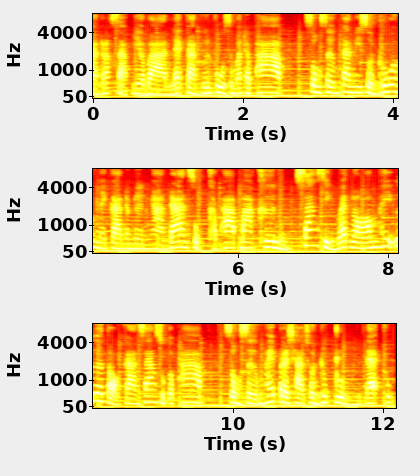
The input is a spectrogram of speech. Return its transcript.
การรักษาพยาบาล และการฟื้นฟูสมรรถภาพ ส่งเสริมการมีส่วนร่วมในการดำเนินงานด้านสุขภาพมากขึ้น สร้างสิ่งแวดล้อมให้เอื้อต่อการสร้างสุขภาพ ส่งเสริมให้ประชาชนทุกกลุ่ม และทุก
